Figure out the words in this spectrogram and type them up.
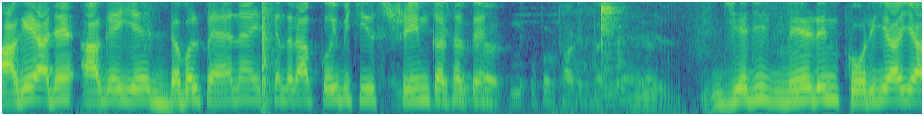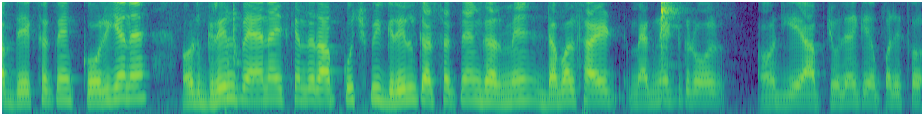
आगे आ जाएँ आगे ये डबल पैन है इसके अंदर आप कोई भी चीज़ स्ट्रीम कर सकते हैं। ऊपर उठा के दिखाइए। ये जी मेड इन कोरिया ये आप देख सकते हैं कोरियन है और ग्रिल पैन है इसके अंदर आप कुछ भी ग्रिल कर सकते हैं घर में डबल साइड मैग्नेट रोल और ये आप चूल्हे के ऊपर इसको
